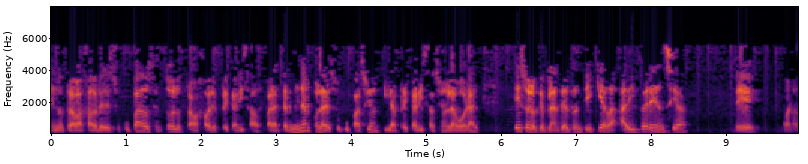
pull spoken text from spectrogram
en los trabajadores desocupados, en todos los trabajadores precarizados, para terminar con la desocupación y la precarización laboral. Eso es lo que plantea el Frente Izquierda, a diferencia de, bueno,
